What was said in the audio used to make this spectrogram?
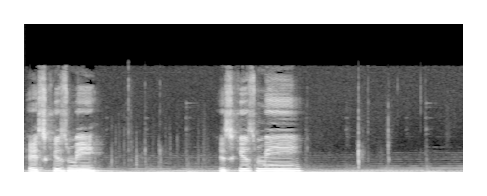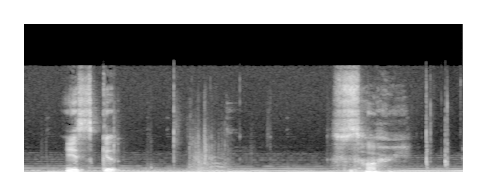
Hey, excuse me. Excuse me. Excuse... Sorry.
